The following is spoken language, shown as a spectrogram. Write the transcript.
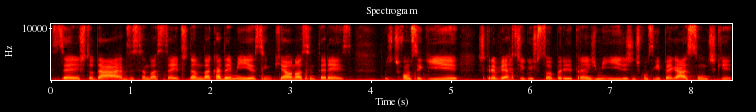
ser estudados e sendo aceitos dentro da academia, assim, que é o nosso interesse. A gente conseguir escrever artigos sobre transmídia, a gente conseguir pegar assuntos que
